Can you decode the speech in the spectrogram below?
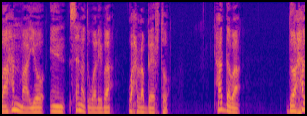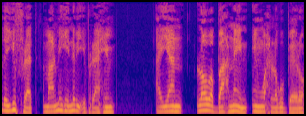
baahan maayo in sannad waliba wax la beerto. Haddaba dooxada yufraad maalmihii nebi ibraahim ayaan looba baahnayn in wax lagu beero.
